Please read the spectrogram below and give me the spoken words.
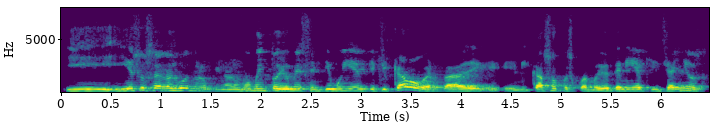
Y, eso es algo en lo que en algún momento yo me sentí muy identificado, ¿verdad? En, mi caso, pues cuando yo tenía 15 años,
